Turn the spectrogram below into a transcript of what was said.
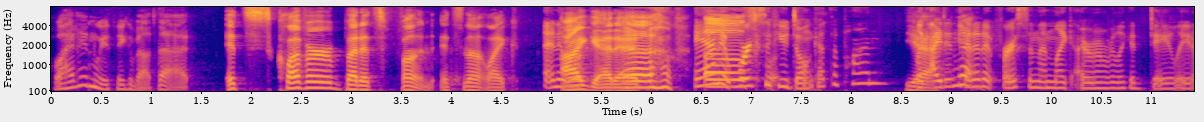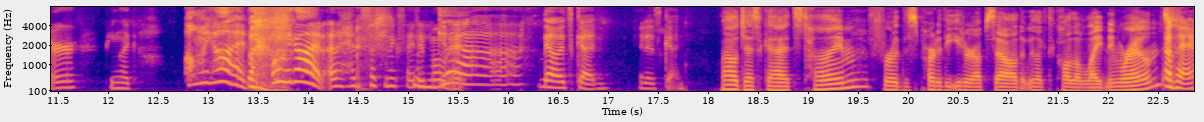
"Why didn't we think about that?" it's clever, but it's fun. It's not like and it I works, get it. Uh, and oh, it works squir- if you don't get the pun. yeah. Like I didn't get it at first, and then like I remember like a day later being like, "Oh my god! Oh my god!" And I had such an excited moment. Yeah. No, it's good. It is good. Well, Jessica, it's time for this part of the eater upsell that we like to call the lightning round. Okay.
